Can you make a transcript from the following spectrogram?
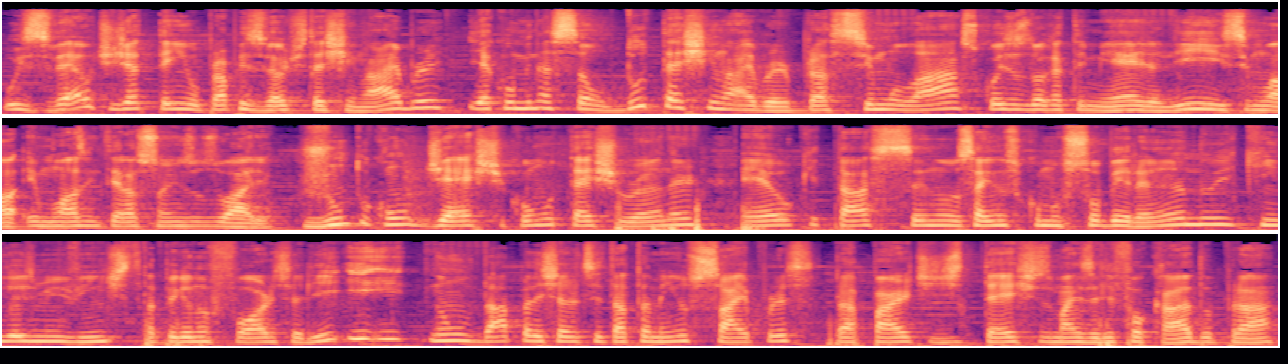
o Svelte já tem o próprio Svelte Testing Library, e a combinação do Testing Library para simular as coisas do HTML ali, simular, emular as interações do usuário, junto com o Jest como Test Runner, é o que está sendo saindo como soberano e que em 2020 está pegando forte ali. E, e não dá para deixar de citar também o Cypress para a parte de testes mais ali focado para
